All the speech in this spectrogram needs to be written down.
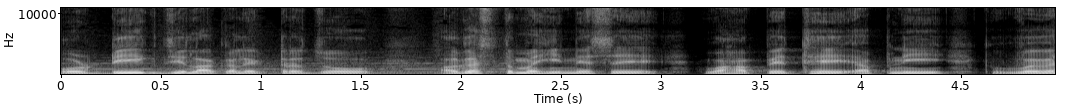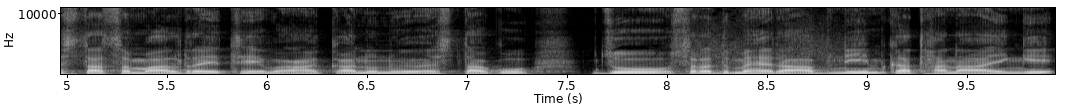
और डीग जिला कलेक्टर जो अगस्त महीने से वहाँ पे थे, अपनी व्यवस्था संभाल रहे थे, वहाँ कानून व्यवस्था को, जो शरद मेहरा अब नीम का थाना आएँगे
